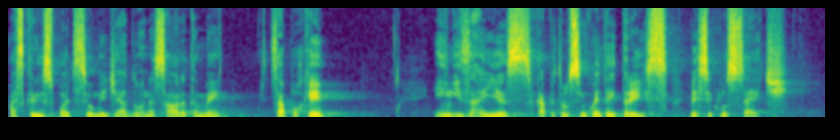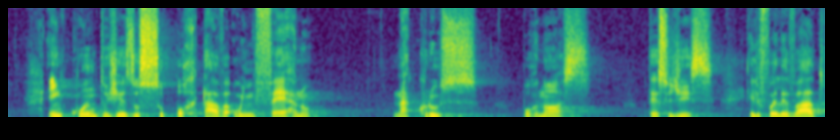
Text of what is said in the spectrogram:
Mas Cristo pode ser o mediador nessa hora também. Sabe por quê? em Isaías, capítulo 53, versículo 7. Enquanto Jesus suportava o inferno na cruz por nós, o texto diz: Ele foi levado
